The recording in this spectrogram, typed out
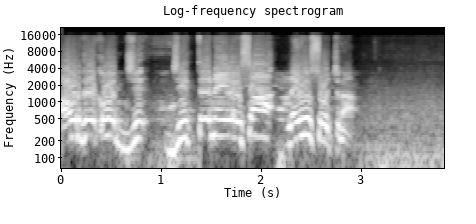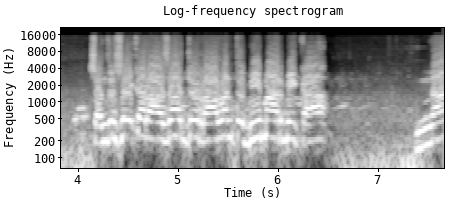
और देखो जीतते नहीं ऐसा नहीं सोचना। चंद्रशेखर आज़ाद जो रावण थे, भीम आर्मी का ना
